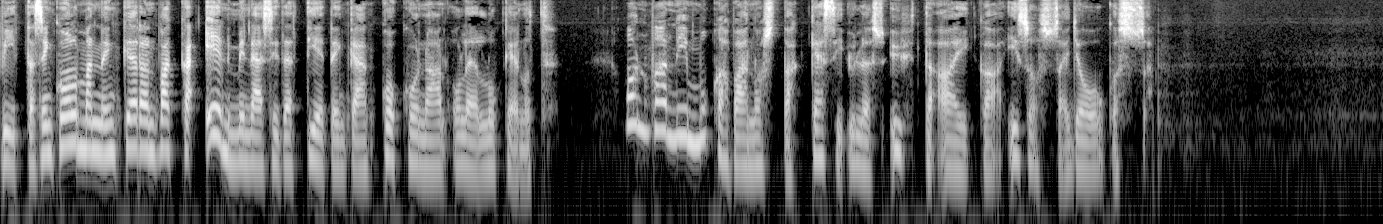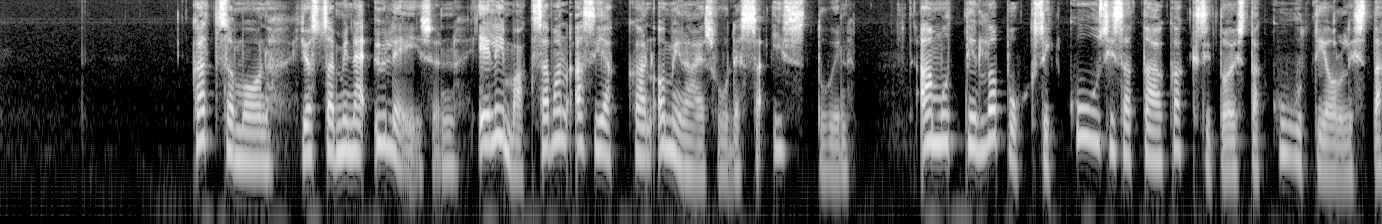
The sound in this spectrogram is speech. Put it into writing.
Viittasin kolmannen kerran, vaikka en minä sitä tietenkään kokonaan ole lukenut. On vaan niin mukavaa nostaa käsi ylös yhtä aikaa isossa joukossa. Katsomoon, jossa minä yleisön, eli maksavan asiakkaan ominaisuudessa istuin, ammuttiin lopuksi 612 kuutiollista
